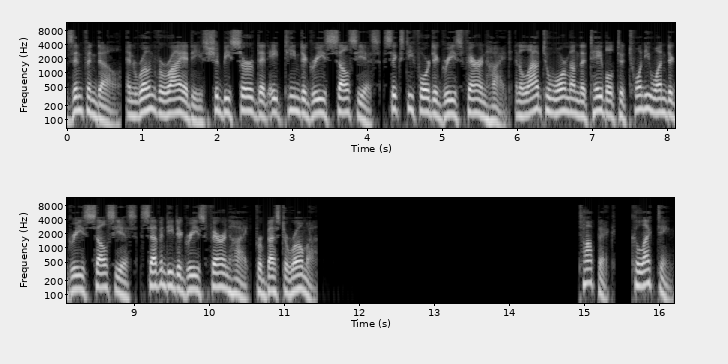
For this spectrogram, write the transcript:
Zinfandel, and Rhône varieties should be served at 18 degrees Celsius 64 degrees Fahrenheit and allowed to warm on the table to 21 degrees Celsius 70 degrees Fahrenheit for best aroma. Topic: Collecting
